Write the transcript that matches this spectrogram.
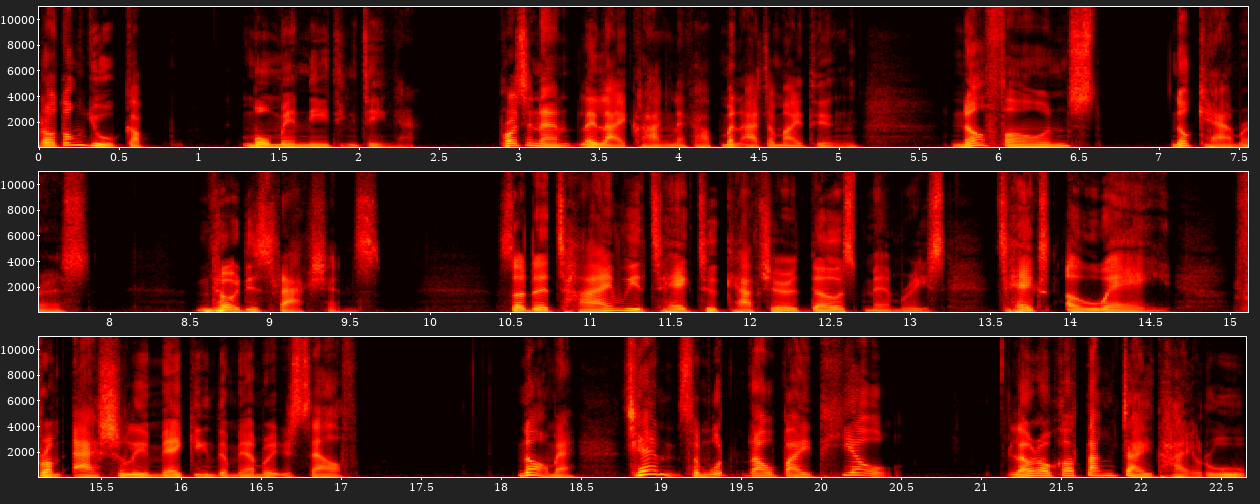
เราต้องอยู่กับโมเมนต์นี้จริงๆอะ่ะ เพราะฉะนั้นหลาย ๆ ครั้งนะครับ มันอาจจะหมายถึง no phones no cameras no distractions so the time we take to capture those memories takes away from actually making the memory itself นอกไหมเช่นสมมติเราไปเที่ยว แล้วเราก็ตั้งใจถ่ายรูป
